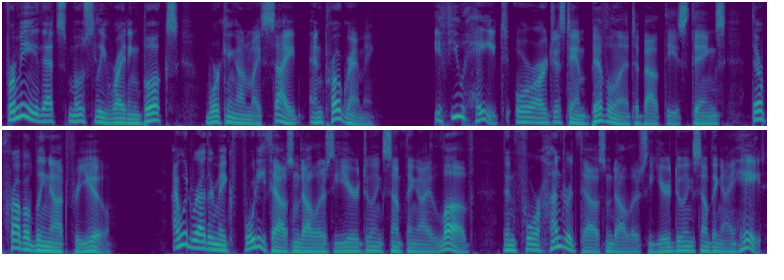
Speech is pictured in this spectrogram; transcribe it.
For me, that's mostly writing books, working on my site, and programming. If you hate or are just ambivalent about these things, they're probably not for you. I would rather make $40,000 a year doing something I love than $400,000 a year doing something I hate.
